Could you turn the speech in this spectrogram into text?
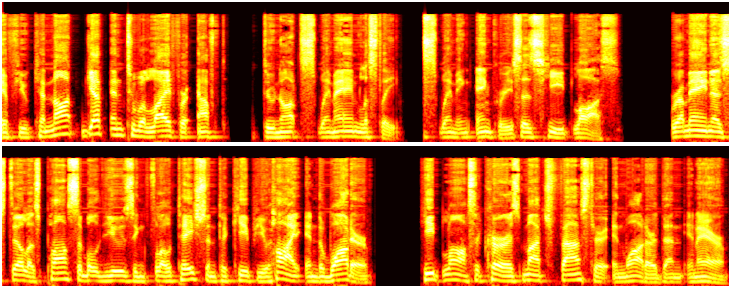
If you cannot get into a life raft, do not swim aimlessly. Swimming increases heat loss. Remain as still as possible using flotation to keep you high in the water. Heat loss occurs much faster in water than in air,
